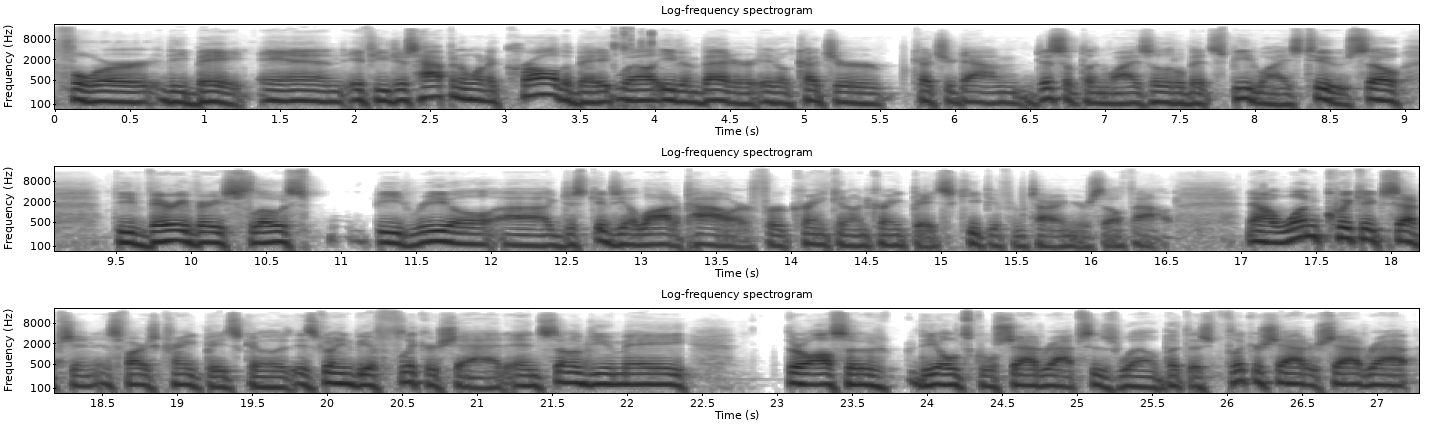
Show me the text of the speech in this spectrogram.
for the bait. And if you just happen to want to crawl the bait, well, even better. It'll cut your cut you down discipline wise a little bit, speed wise too. So the very very slow speed reel uh, just gives you a lot of power for cranking on crankbaits to keep you from tiring yourself out. Now, one quick exception as far as crankbaits goes is going to be a flicker shad, and some of you may throw also the old school Shad Raps as well. But the flicker shad or Shad Rap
